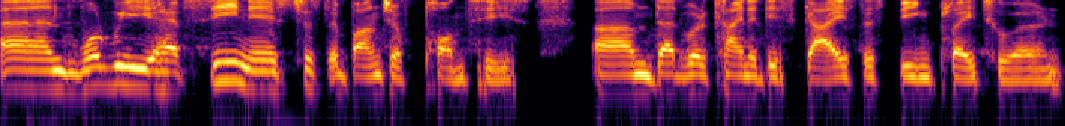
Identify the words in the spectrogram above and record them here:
And what we have seen is just a bunch of ponzi's um, that were kind of disguised as being play to earn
